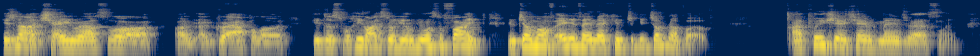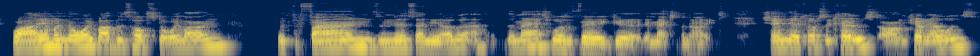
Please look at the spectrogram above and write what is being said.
He's not a chain wrestler or a, a grappler. He just he likes to he, he wants to fight and jump off anything that can be jumped off of. I appreciate Shane McMahon's wrestling. While I am annoyed by this whole storyline with the fines and this and the other, the match was very good. The match of the night. Shane coast to coast on Kevin Owens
